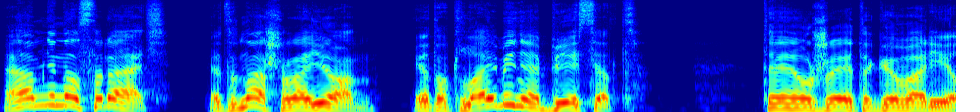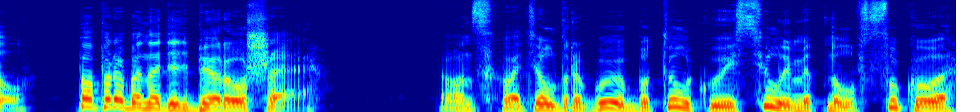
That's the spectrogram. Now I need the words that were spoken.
«А мне насрать! Это наш район! Этот лай меня бесит!» «Ты уже это говорил. Попробуй надеть беруши!» Он схватил другую бутылку и силой метнул в суку.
